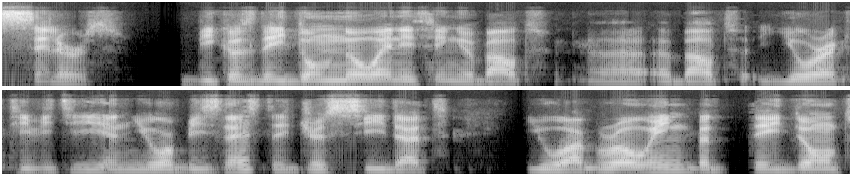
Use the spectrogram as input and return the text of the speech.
sellers because they don't know anything about uh, about your activity and your business. They just see that you are growing, but they don't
